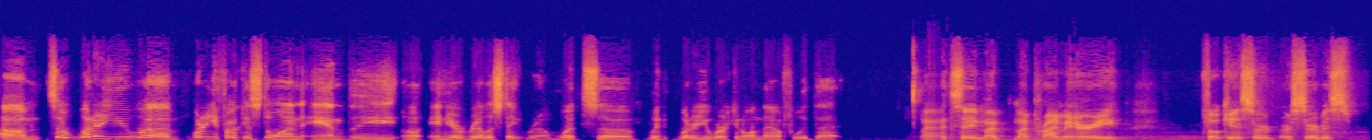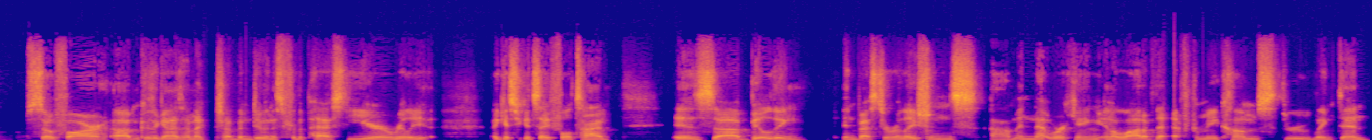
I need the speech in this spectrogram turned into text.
um so what are you uh what are you focused on in the uh, in your real estate realm what's uh what what are you working on now for with that i'd say my my primary focus or, or service so far because um, again as i mentioned i've been doing this for the past year really I guess you could say full time, is uh, building investor relations um, and networking. And a lot of that for me comes through LinkedIn.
